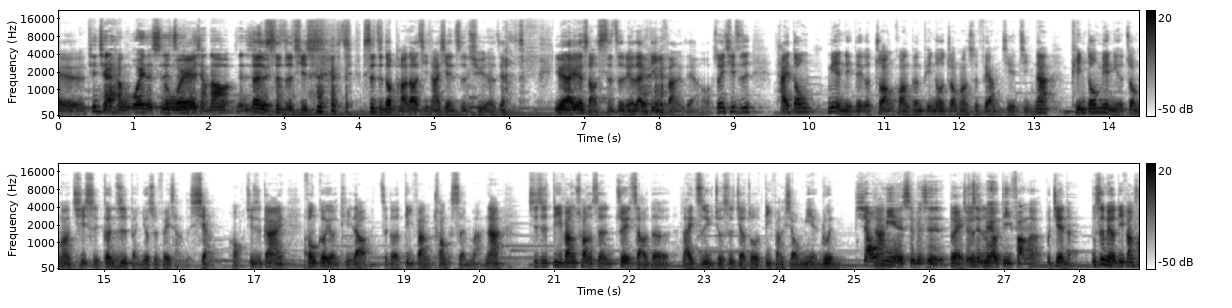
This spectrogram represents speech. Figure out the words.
欸，听起来很威的狮子，没想到人是。但狮子其实 狮子都跑到其他县市去了，这样子。越来越少狮子留在地方，这样哦，所以其实台东面临的一个状况跟屏东的状况是非常接近。那屏东面临的状况其实跟日本又是非常的像哦。其实刚才峰哥有提到这个地方创生嘛，那其实地方创生最早的来自于就是叫做地方消灭论，消灭是不是？对，就是没有地方了，不见了，不是没有地方，是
